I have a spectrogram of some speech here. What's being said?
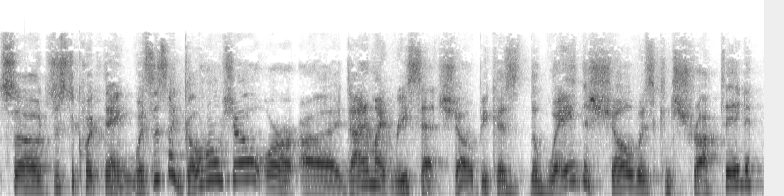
So, just a quick thing: was this a go home show or a Dynamite reset show? Because the way the show was constructed,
